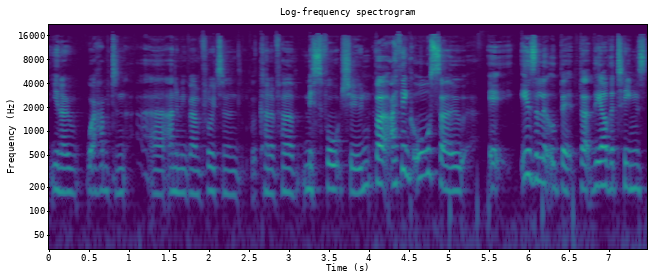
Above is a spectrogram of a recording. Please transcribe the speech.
you know what happened to uh, Annemiek van Vleuten and kind of her misfortune. But I think also it is a little bit that the other teams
